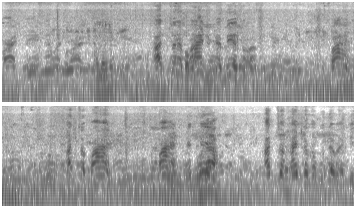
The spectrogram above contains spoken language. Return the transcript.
પાંચ સાતસો ને પાંચ બે ત્રણ. પાંચ. સાતસો પાંચ પાંચ સાતસો સાઠ લોકો બુધાભાઈ બે.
